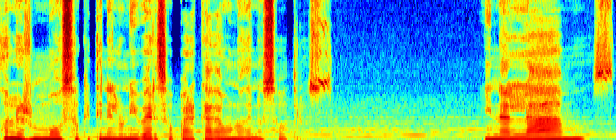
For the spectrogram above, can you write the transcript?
todo lo hermoso que tiene el universo para cada uno de nosotros. Inhalamos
